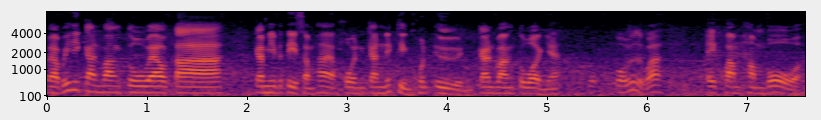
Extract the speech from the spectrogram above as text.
แบบวิธีการวางตัวแววตา การมีปฏิสัมพันธ์กับคนการนึกถึงคนอื่น การวางตัวอย่างเงี้ยผมรู้สึกว่าไอ้ความ humble อะ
